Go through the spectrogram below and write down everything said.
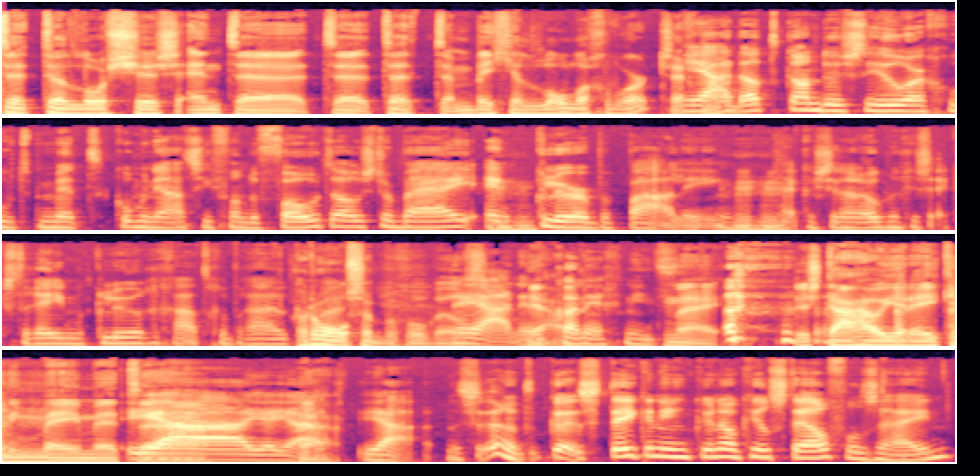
te, te losjes en te, te, te, te een beetje lollig wordt, zeg ja, maar? dat kan dus heel erg goed met combinatie van de foto's erbij en Mhm. kleurbepaling. Mhm. Kijk, als je dan ook nog eens extreme kleuren gaat gebruiken. Roze bijvoorbeeld. Nou ja, nee, dat kan echt niet. Nee, dus daar hou je rekening mee met... eh, ja, ja, ja, ja. ja. Dus, eh, tekeningen kunnen ook heel stijlvol zijn.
